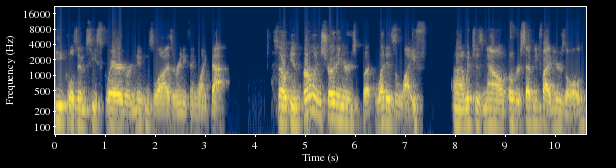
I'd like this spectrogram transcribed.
E equals mc squared or Newton's laws or anything like that. So in Erwin Schrodinger's book, What is Life, uh, which is now over 75 years old,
